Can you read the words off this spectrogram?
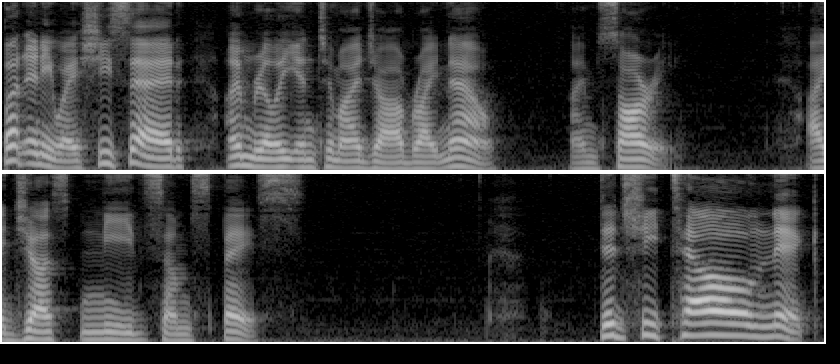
But anyway, she said, I'm really into my job right now. I'm sorry. I just need some space. Did she tell Nick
